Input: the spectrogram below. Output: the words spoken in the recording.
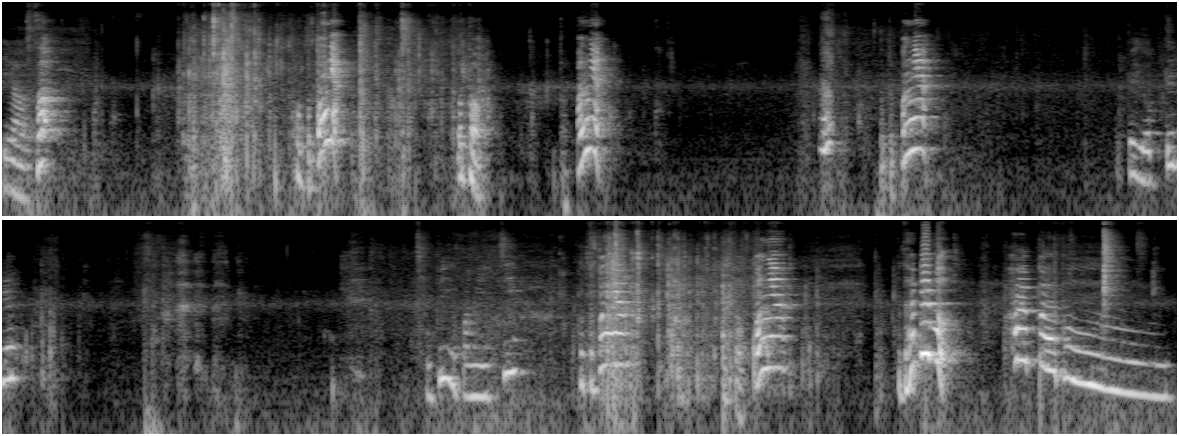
일어서. 버터 빵야. 버터. 빵야. 버터 빵야. 오빠 엎드려. 빵야 있지? 버터 빵야. 버터 빵야. 버터 하이파이브. 하이파이브.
